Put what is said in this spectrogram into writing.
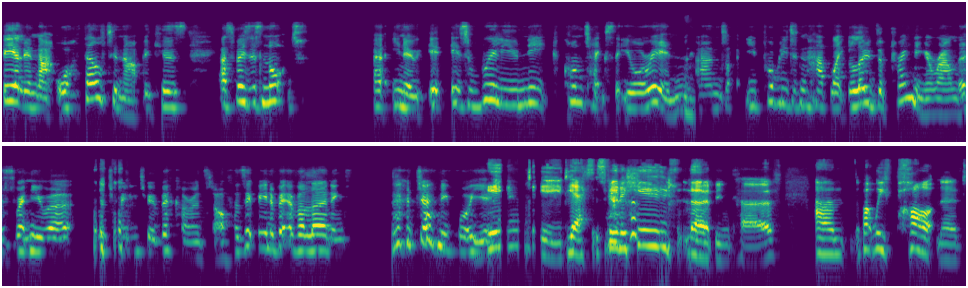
feel in that or felt in that, because I suppose it's not. Uh, you know, it, it's a really unique context that you're in, mm. and you probably didn't have like loads of training around this when you were, training to be a vicar and stuff. Has it been a bit of a learning journey for you. Indeed, yes, it's been a huge learning curve, um, but we've partnered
